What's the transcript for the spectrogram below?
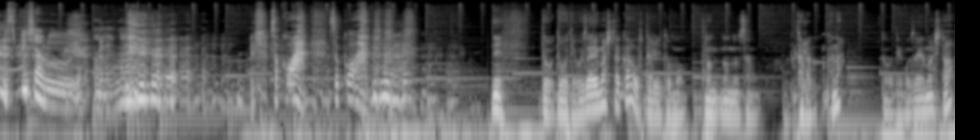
スペシャルやったんやな。そこは、そこは。ね、どう、どうでございましたか？お二人とも。の、のんのんさんからかな？どうでございました？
